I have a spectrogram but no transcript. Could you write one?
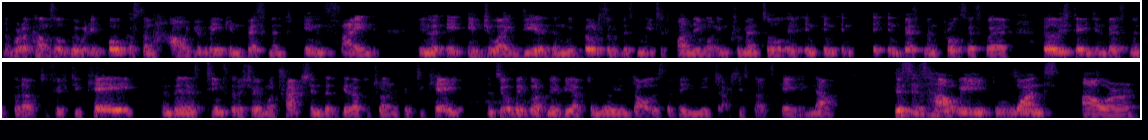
the product councils were really focused on how you make investments inside you know, in, into ideas. And we built sort of this metered funding or incremental in, in, in investment process where early stage investments got up to 50K. And then as teams that are showing more traction that get up to 250K until they got maybe up to a million dollars that they need to actually start scaling. Now, this is how we want our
